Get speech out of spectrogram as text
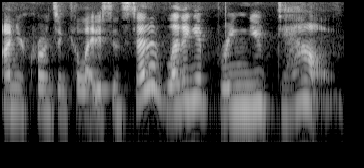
on your Crohn's and colitis instead of letting it bring you down.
